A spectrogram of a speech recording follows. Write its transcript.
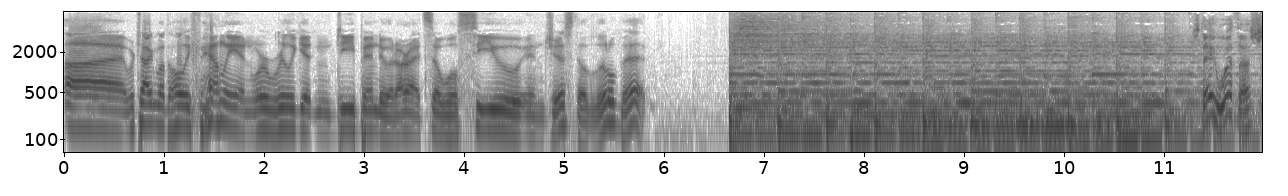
Uh, we're talking about the Holy Family, and we're really getting deep into it. All right, so we'll see you in just a little bit. Stay with us.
